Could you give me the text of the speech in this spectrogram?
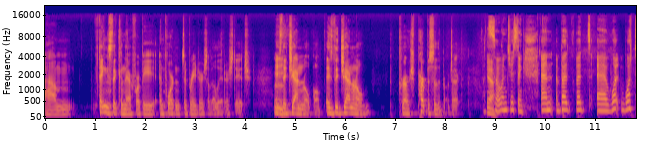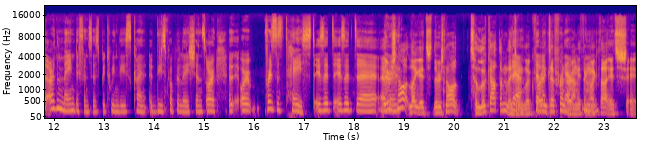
um, things that can therefore be important to breeders at a later stage. Is the general pop is the general pur- purpose of the project. That's Yeah. so interesting. And but but uh, what what are the main differences between these kind these populations, or uh, or for instance, taste? Is it is it? Uh, there's not like it's there's not to look at them they Yeah, don't look they very look- different or anything like mhm. that it's eh,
